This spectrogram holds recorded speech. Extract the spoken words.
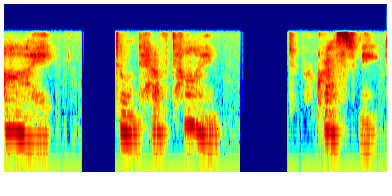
I don't have time to procrastinate.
